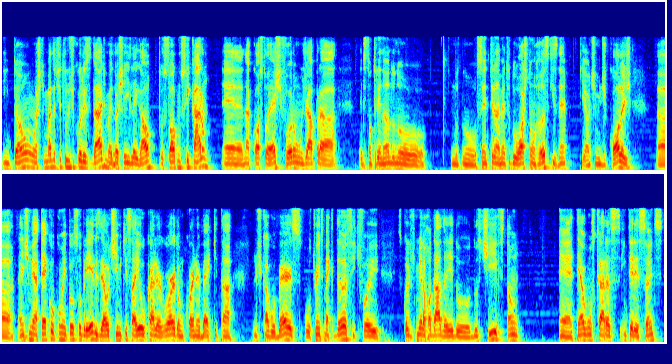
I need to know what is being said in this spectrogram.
Então, acho que mais a título de curiosidade, mas eu achei legal. Os Falcons ficaram é, na costa oeste, foram já para. Eles estão treinando no, no, no, centro de treinamento do Washington Huskies, né? Que é um time de college. Uh, a gente até comentou sobre eles, é o time que saiu o Kyler Gordon, cornerback que está no Chicago Bears, o Trent McDuffie, que foi escolha de primeira rodada aí do, dos Chiefs, então é, tem alguns caras interessantes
